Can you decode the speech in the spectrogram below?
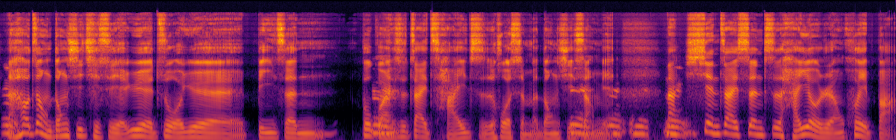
然后这种东西其实也越做越逼真。不管是在材质或什么东西上面，那现在甚至还有人会把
